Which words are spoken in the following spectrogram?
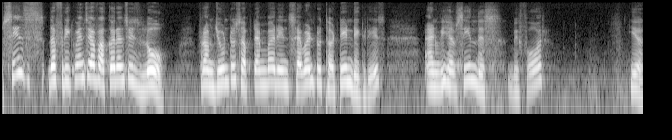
since the frequency of occurrence is low from June to September in 7 to 13 degrees, and we have seen this before here.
